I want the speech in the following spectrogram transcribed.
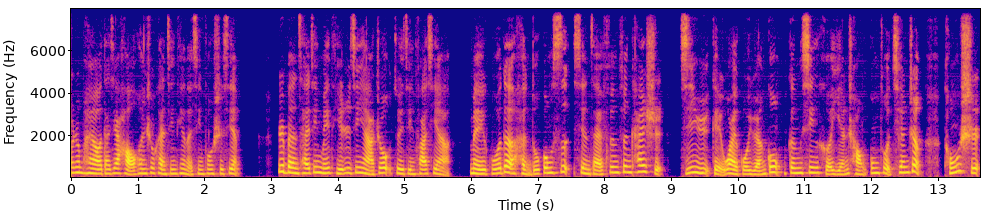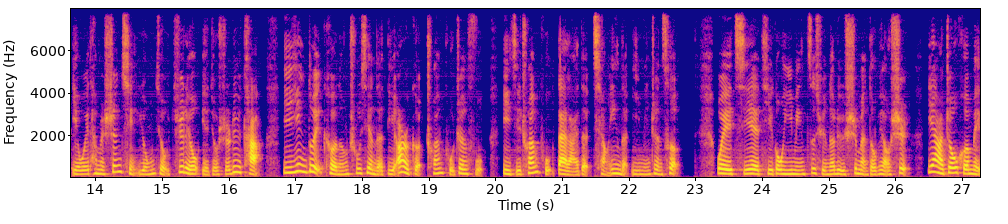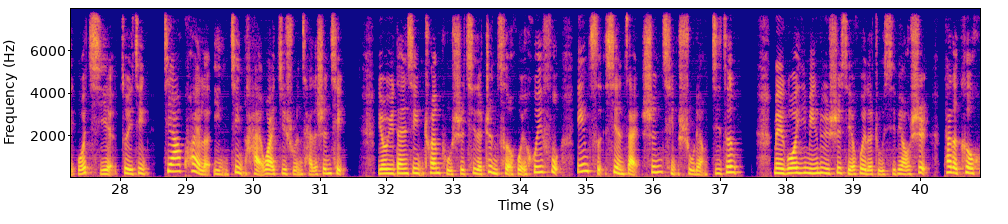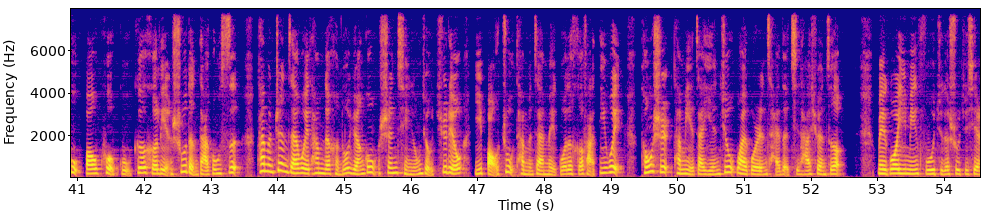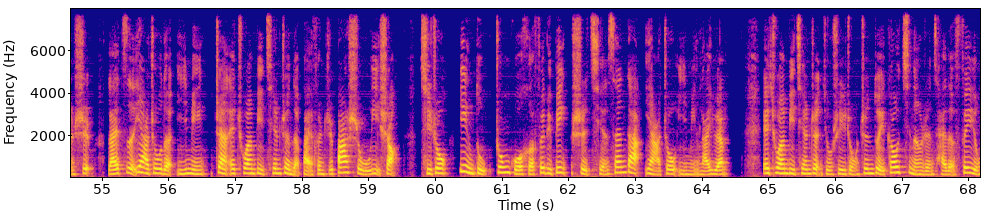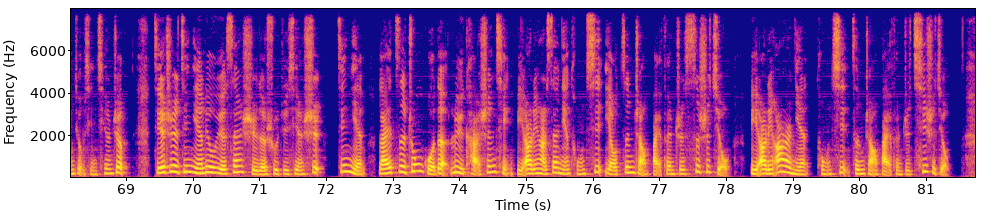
观众朋友，大家好，欢迎收看今天的新风视线。日本财经媒体日经亚洲最近发现啊，美国的很多公司现在纷纷开始急于给外国员工更新和延长工作签证，同时也为他们申请永久居留，也就是绿卡，以应对可能出现的第二个川普政府以及川普带来的强硬的移民政策。为企业提供移民咨询的律师们都表示，亚洲和美国企业最近。加快了引进海外技术人才的申请。由于担心川普时期的政策会恢复，因此现在申请数量激增。美国移民律师协会的主席表示，他的客户包括谷歌和脸书等大公司，他们正在为他们的很多员工申请永久居留，以保住他们在美国的合法地位。同时，他们也在研究外国人才的其他选择。美国移民服务局的数据显示，来自亚洲的移民占 H-1B 签证的百分之八十五以上，其中印度、中国和菲律宾是前三大亚洲移民来源。H-1B 签证就是一种针对高技能人才的非永久性签证。截至今年六月三十日的数据显示，今年来自中国的绿卡申请比二零二三年同期要增长百分之四十九，比二零二二年同期增长百分之七十九。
